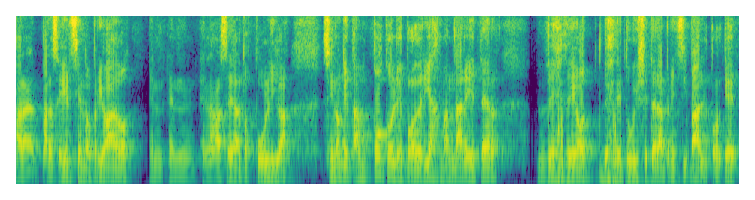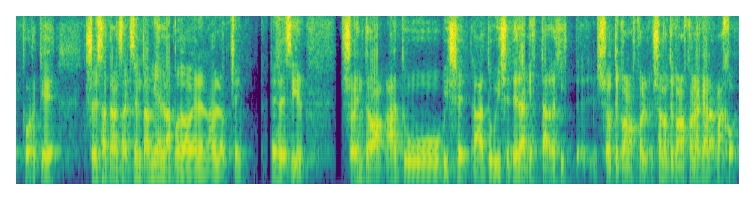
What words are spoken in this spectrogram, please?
Para, para seguir siendo privado en, en- la base de datos pública, sino que tampoco le podrías mandar Ether desde, desde tu billetera principal. ¿Por qué? Porque yo esa transacción también la puedo ver en la blockchain. Es decir, yo entro a tu, billet- a tu billetera que está registrada. Yo, te conozco, yo no te conozco la cara, Majo,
